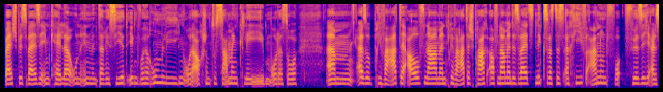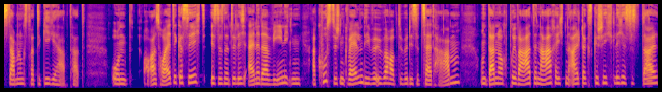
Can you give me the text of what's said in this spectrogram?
beispielsweise im Keller uninventarisiert irgendwo herumliegen oder auch schon zusammenkleben oder so. Ähm, also private Aufnahmen, private Sprachaufnahmen, das war jetzt nichts, was das Archiv an und für sich als Sammlungsstrategie gehabt hat. Und aus heutiger Sicht ist es natürlich eine der wenigen akustischen Quellen, die wir überhaupt über diese Zeit haben. Und dann noch private Nachrichten, alltagsgeschichtlich ist es total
